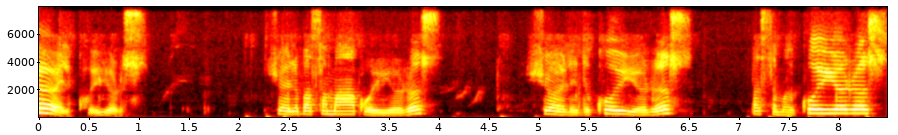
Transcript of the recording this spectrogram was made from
böyle koyuyoruz. Şöyle basamağa koyuyoruz. Şöyle de koyuyoruz. Basamağı koyuyoruz.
